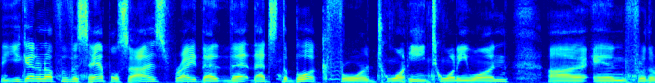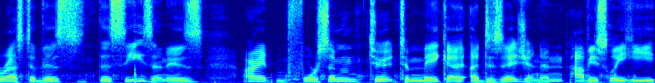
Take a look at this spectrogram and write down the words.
you get enough of a sample size, right? That that that's the book for 2021 uh, and for the rest of this this season is all right, force him to, to make a, a, decision. And obviously, he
